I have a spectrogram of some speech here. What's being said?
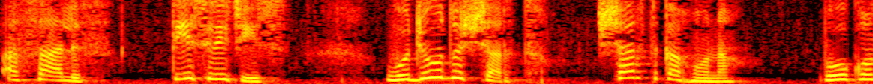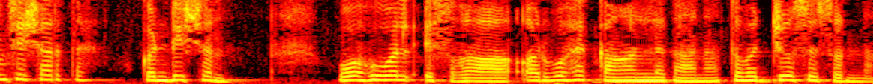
اصالف تیسری چیز، وجود شرط شرط کا ہونا۔ وہ کون سی شرط ہے؟ کنڈیشن وہ اسغا اور وہ ہے کان لگانا، توجہ سے سننا۔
